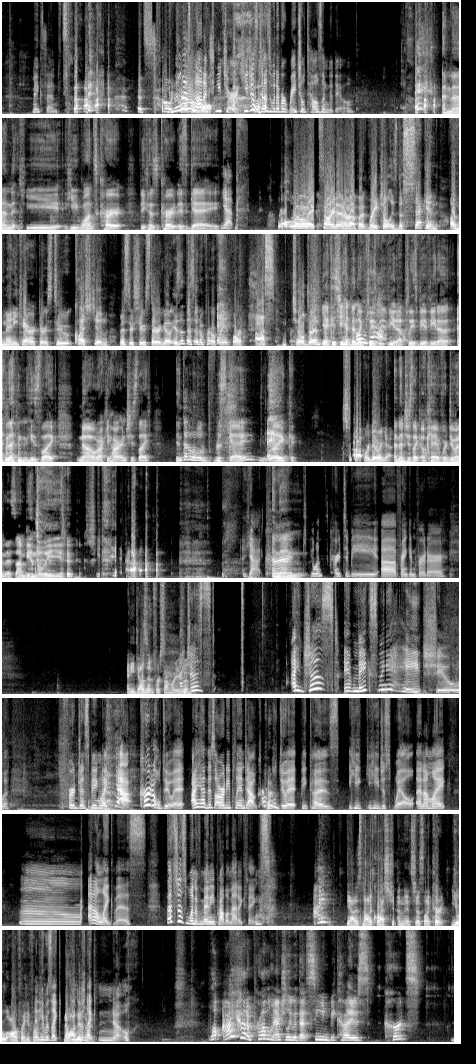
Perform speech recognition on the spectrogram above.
Makes sense. it's so true. Will terrible. is not a teacher. He just does whatever Rachel tells him to do. And then he he wants Kurt because Kurt is gay. Yep. Well, wait, wait, wait. Sorry to interrupt, but Rachel is the second of many characters to question Mr. Schuester and go, "Isn't this inappropriate for us, the children?" Yeah, because she had been like, Oh, "Please yeah. be Evita, please be Evita," and then he's like, "No, Rocky Heart," and she's like, "Isn't that a little risque?" Like, Shut up, we're doing it. and then she's like, "Okay, if we're doing this, I'm being the lead." Yeah. Kurt. and then he wants Kurt to be uh, Frank-N-Furter. and he doesn't for some reason. I just, I just, it makes me hate Schue for just being like, yeah, Kurt will do it. I had this already planned out. Kurt, Kurt- will do it because he he just will. And I'm like, mm, I don't like this. That's just one of many problematic things. I yeah, it's not a question. It's just like, Kurt, you are Frank-N-Furter. And he was like, No audition. he was like, no. well, I had a problem actually with that scene because Kurt's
